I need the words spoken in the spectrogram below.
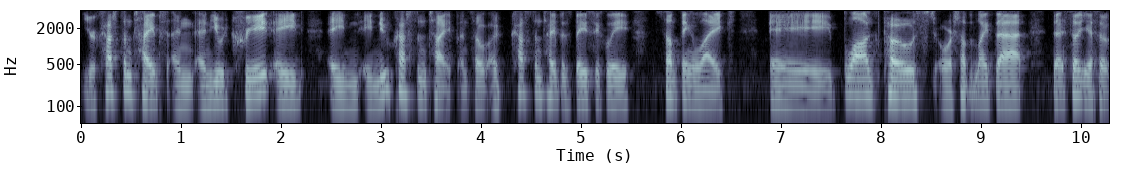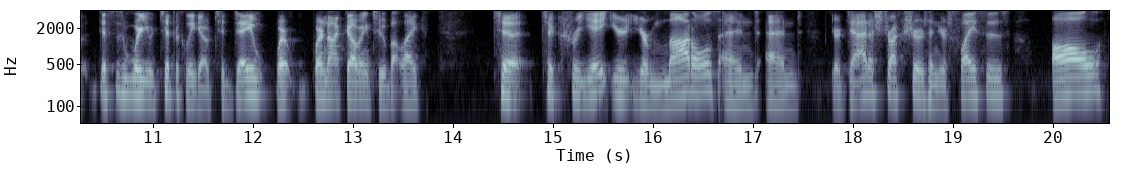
your custom types and, and you would create a, a, a new custom type. And so a custom type is basically something like a blog post or something like that. That so yeah, so this is where you typically go. Today we're we're not going to, but like to to create your your models and and your data structures and your slices all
